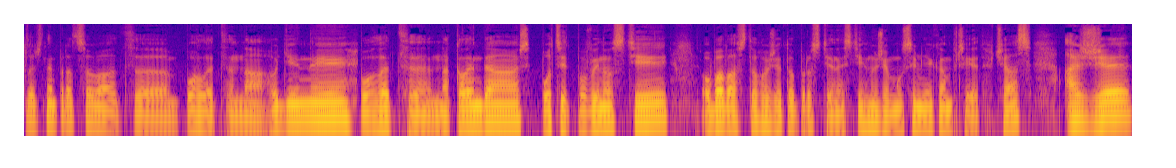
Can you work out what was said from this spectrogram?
Začne pracovat eh, pohled na hodiny, pohled na kalendář, pocit povinnosti, obava z toho, že to prostě nestihnu, že musím někam přijet včas a že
